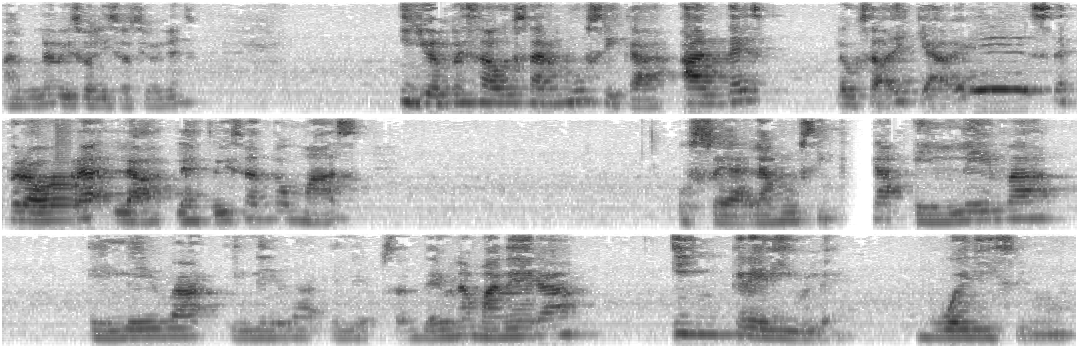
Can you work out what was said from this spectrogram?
Algunas visualizaciones. Y yo he empezado a usar música. Antes la usaba y que a veces, pero ahora la, estoy usando más. O sea, la música eleva, eleva, eleva, eleva, de una manera increíble, buenísimo.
